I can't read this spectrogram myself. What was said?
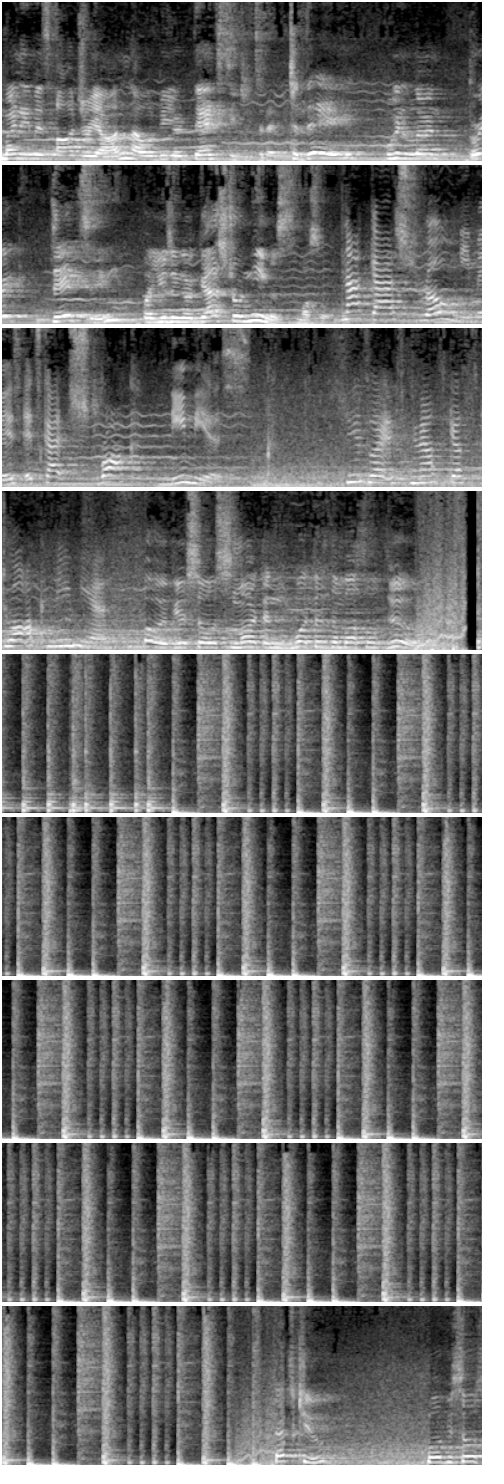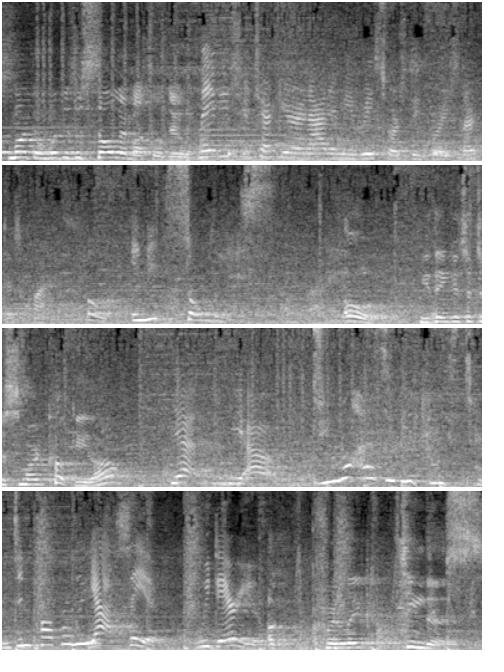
My name is Adrian. I will be your dance teacher today. Today, we're going to learn break dancing by using our gastrocnemius muscle. Not gastrocnemius, it's gastrocnemius. She's right, it's pronounced gastrocnemius. Oh, if you're so smart, then what does the muscle do? That's cute. Well, if you're so smart, then what does the solar muscle do? Maybe you should check your anatomy resource before you start this class. Oh, and it's soleus. Oh, you think you're such a smart cookie, huh? Yes, we out. Do you know how to see the Achilles tendon properly? Yeah, say it. We dare you. Acrylic tendus.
